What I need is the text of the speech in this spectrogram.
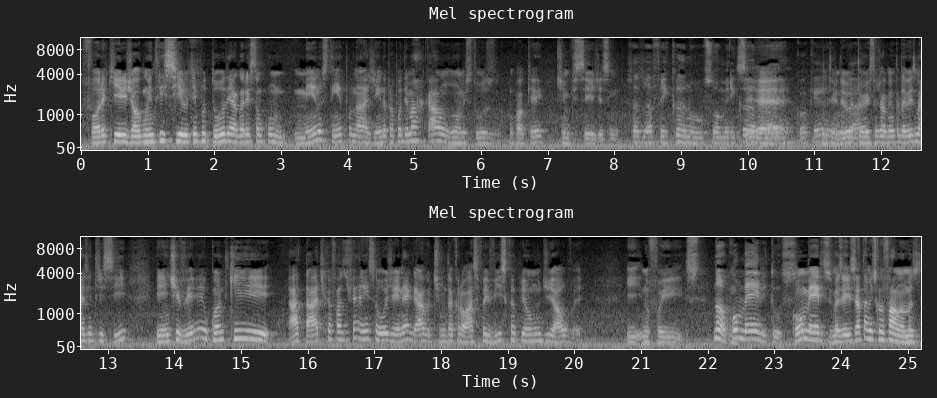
Fora que eles jogam entre si o tempo todo e agora eles estão com menos tempo na agenda para poder marcar um, um amistoso com qualquer time que seja, assim. Sul-africano, sul-americano, é, é. qualquer Entendeu? lugar. Então eles estão jogando cada vez mais entre si e a gente vê o quanto que a tática faz diferença hoje. É inegável. O time da Croácia foi vice-campeão mundial, velho. E não foi Não, com méritos. com méritos, mas é exatamente o que eu tô falando. Mas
